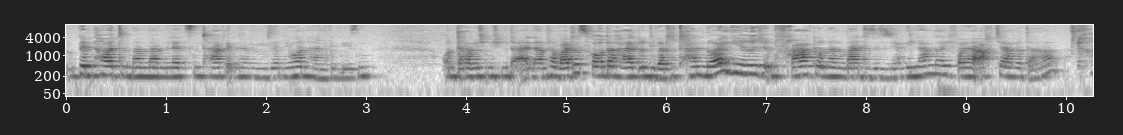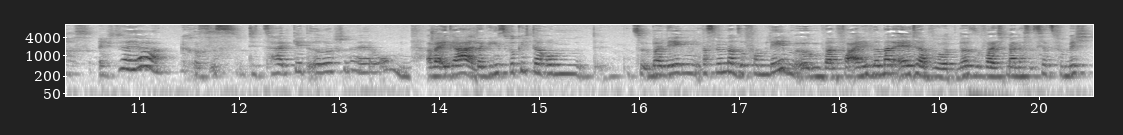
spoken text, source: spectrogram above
bin heute bei meinem letzten Tag in einem Seniorenheim gewesen. Und da habe ich mich mit einer Verwaltungsfrau unterhalten und die war total neugierig und fragte und dann meinte sie so, ja, wie lange? Ich war ja acht Jahre da. Krass, echt? Ja, ja. Krass. Ist, die Zeit geht irre schnell um. Aber egal, da ging es wirklich darum zu überlegen, was will man so vom Leben irgendwann, vor allem wenn man älter wird. Ne? So, weil ich meine, das ist jetzt für mich,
